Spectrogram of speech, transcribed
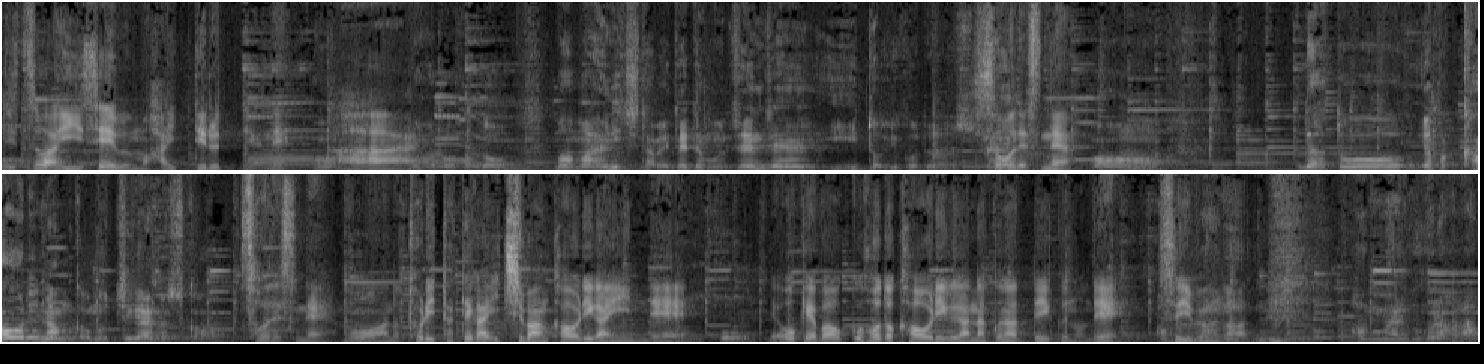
実はいい成分も入ってるっていうね。はい。なるほど。まあ毎日食べてても全然いいということですね。そうですねであとやっぱ香りなんかも違いますか？そうですね。もうあの取りたてが一番香りがいいんでで置けば置くほど香りがなくなっていくので水分が。あんまり僕らは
